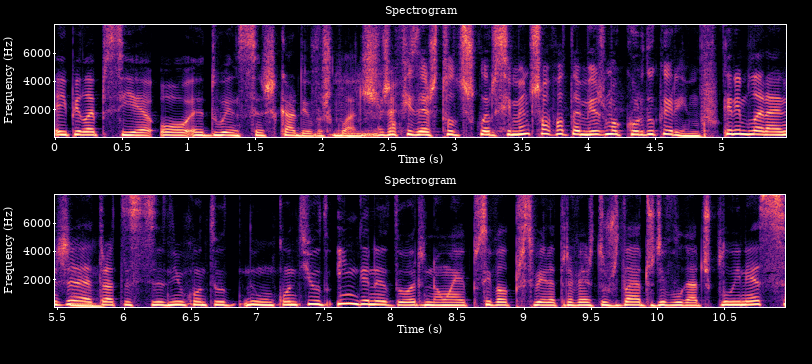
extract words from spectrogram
a epilepsia ou a doenças cardiovasculares. Hum, já fizeste todos os esclarecimentos, só falta mesmo a cor do carimbo. Carimbo laranja hum. trata-se de um conteúdo, um conteúdo enganador, não é possível perceber através dos dados divulgados pelo INES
